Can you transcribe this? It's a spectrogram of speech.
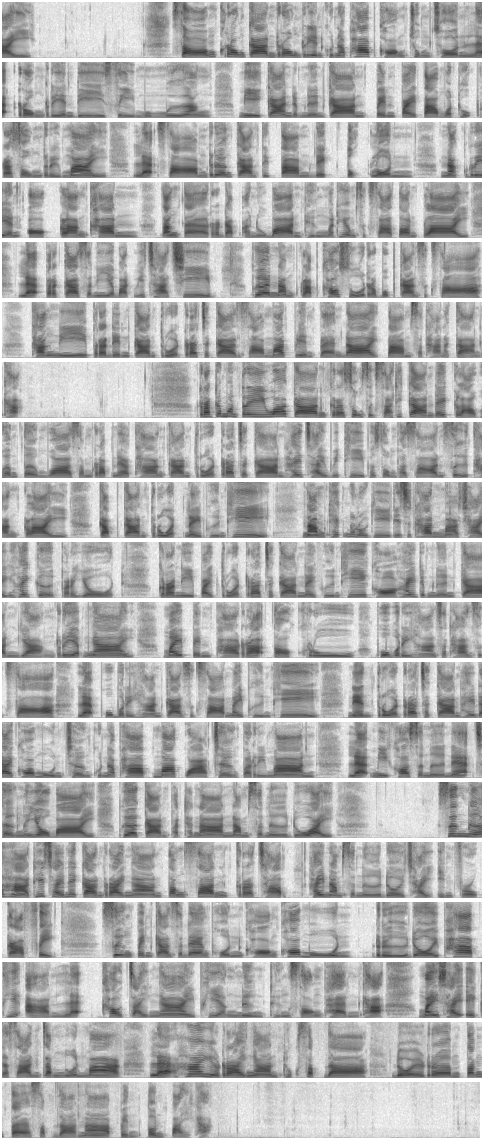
2. โครงการโรงเรียนคุณภาพของชุมชน และโรงเรียนดี 4 มุมเมือง มีการดำเนินการเป็นไปตามวัตถุประสงค์หรือไม่ และ 3. เรื่องการติดตามเด็กตกหล่น นักเรียนออกกลางคัน ตั้งแต่ระดับอนุบาลถึงมัธยมศึกษาตอนปลาย และประกาศนียบัตรวิชาชีพ เพื่อนำกลับเข้าสู่ระบบการศึกษา ทั้งนี้ประเด็นการตรวจราชการสามารถเปลี่ยนแปลงได้ตามสถานการณ์ค่ะ รัฐมนตรีว่าการกระทรวงศึกษาธิการได้กล่าวเพิ่มเติมว่าสำหรับแนวทางการตรวจราชการให้ใช้วิธีผสมผสานสื่อทางไกล กับการตรวจในพื้นที่นำเทคโนโลยีดิจิทัลมาใช้ให้เกิดประโยชน์ กรณีไปตรวจราชการในพื้นที่ขอให้ดำเนินการอย่างเรียบง่าย ไม่เป็นภาระต่อครู ผู้บริหารสถานศึกษา และผู้บริหารการศึกษาในพื้นที่ เน้นตรวจราชการให้ได้ข้อมูลเชิงคุณภาพมากกว่าเชิงปริมาณและมีข้อเสนอแนะเชิงนโยบาย เพื่อการพัฒนานำเสนอด้วยซึ่งเนื้อหาที่ใช้ในการรายงานต้องสั้นกระชับ ให้นำเสนอโดยใช้อินโฟกราฟิก ซึ่งเป็นการแสดงผลของข้อมูล หรือโดยภาพที่อ่านและเข้าใจง่ายเพียง 1-2 แผ่นค่ะ ไม่ใช้เอกสารจำนวนมาก และให้รายงานทุกสัปดาห์ โดยเริ่มตั้งแต่สัปดาห์หน้าเป็นต้นไปค่ะ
